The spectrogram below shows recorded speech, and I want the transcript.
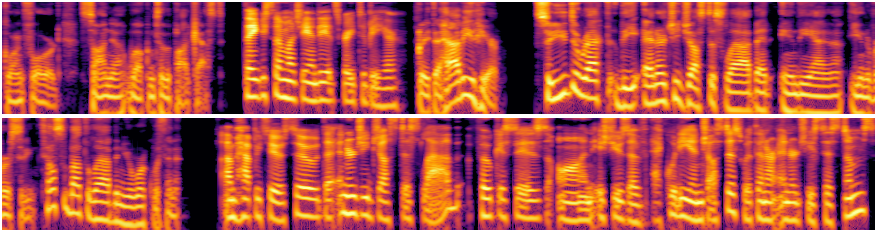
going forward. Sanya, welcome to the podcast. Thank you so much, Andy. It's great to be here. Great to have you here. So, you direct the Energy Justice Lab at Indiana University. Tell us about the lab and your work within it. I'm happy to. So, the Energy Justice Lab focuses on issues of equity and justice within our energy systems.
